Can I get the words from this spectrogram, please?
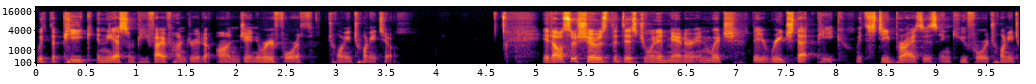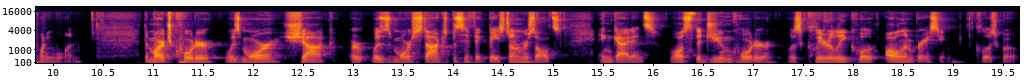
with the peak in the S&P 500 on January 4th, 2022. It also shows the disjointed manner in which they reached that peak with steep rises in Q4 2021. The March quarter was more shock or was more stock specific based on results and guidance, whilst the June quarter was clearly quote all embracing close quote.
